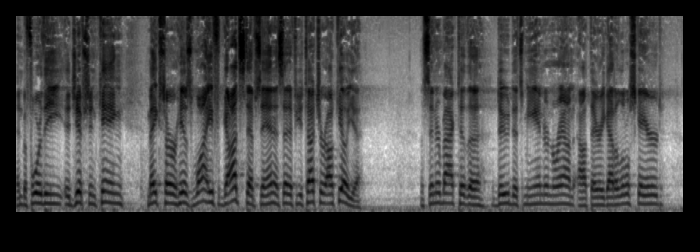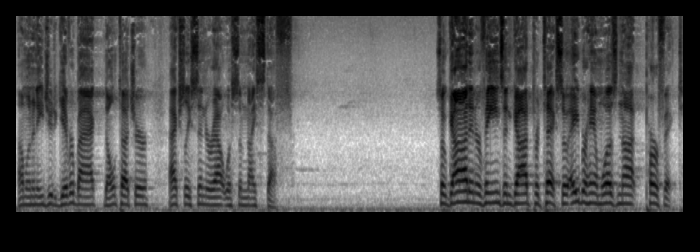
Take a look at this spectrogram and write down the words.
And before the Egyptian king makes her his wife, God steps in and said, If you touch her, I'll kill you. And send her back to the dude that's meandering around out there. He got a little scared. I'm going to need you to give her back. Don't touch her. Actually, send her out with some nice stuff. So God intervenes and God protects. So Abraham was not perfect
